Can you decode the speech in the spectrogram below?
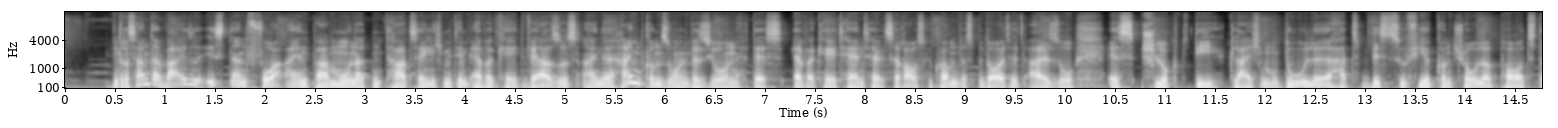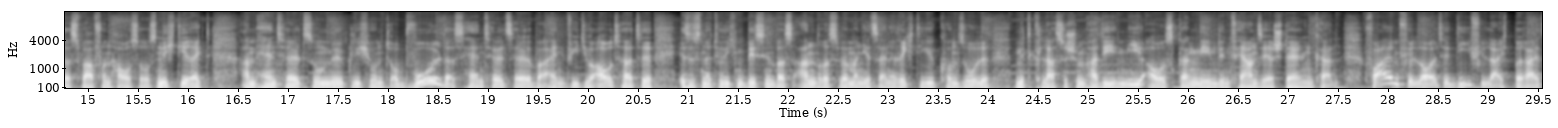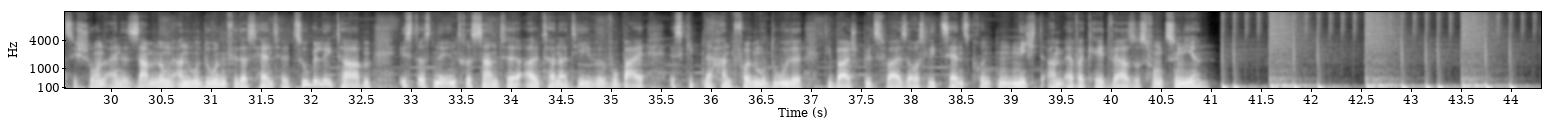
Interessanterweise ist dann vor ein paar Monaten tatsächlich mit dem Evercade Versus eine Heimkonsolenversion des Evercade Handhelds herausgekommen. Das bedeutet also, es schluckt die gleichen Module, hat bis zu vier Controller-Ports. Das war von Haus aus nicht direkt am Handheld so möglich. Und obwohl das Handheld selber ein Video-Out hatte, ist es natürlich ein bisschen was anderes, wenn man jetzt eine richtige Konsole mit klassischem HDMI-Ausgang neben den Fernseher stellen kann. Vor allem für Leute, die vielleicht bereits sich schon eine Sammlung an Modulen für das Handheld zugelegt haben, ist das eine interessante Alternative, wobei es gibt eine Handvoll Module, die beispielsweise aus Lizenzgründen nicht am Evercade Versus funktionieren.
